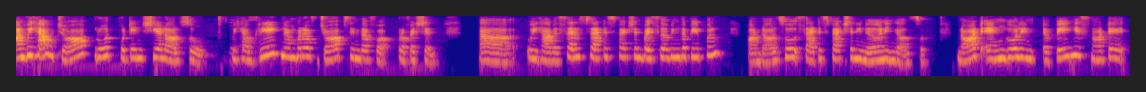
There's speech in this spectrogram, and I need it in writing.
And we have job growth potential also. We have great number of jobs in the profession. Uh, we have a self satisfaction by serving the people and also satisfaction in earning also. Not end goal in uh, paying is not a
